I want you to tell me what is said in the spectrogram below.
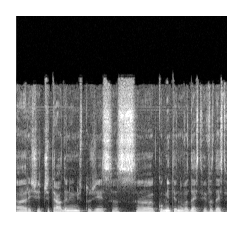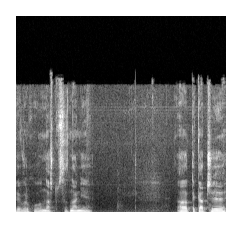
а, реши, че трябва да ни унищожи с а, когнитивно въздействие, въздействие върху нашето съзнание. А, така че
